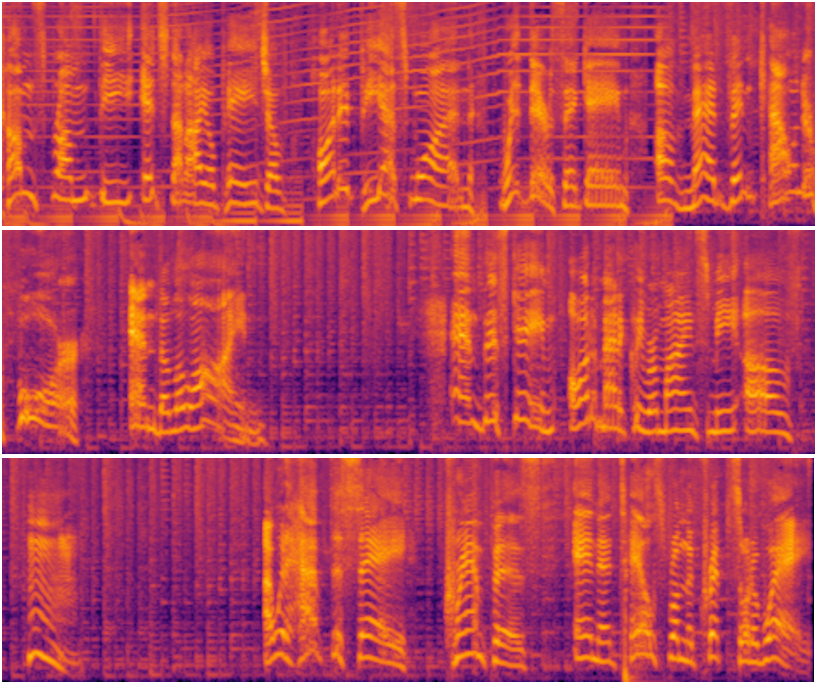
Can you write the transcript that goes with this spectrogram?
comes from the itch.io page of Haunted PS1 with their set game of Madvent Calendar 4 and the line. And this game automatically reminds me of, hmm, I would have to say Krampus in a Tales from the Crypt sort of way.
